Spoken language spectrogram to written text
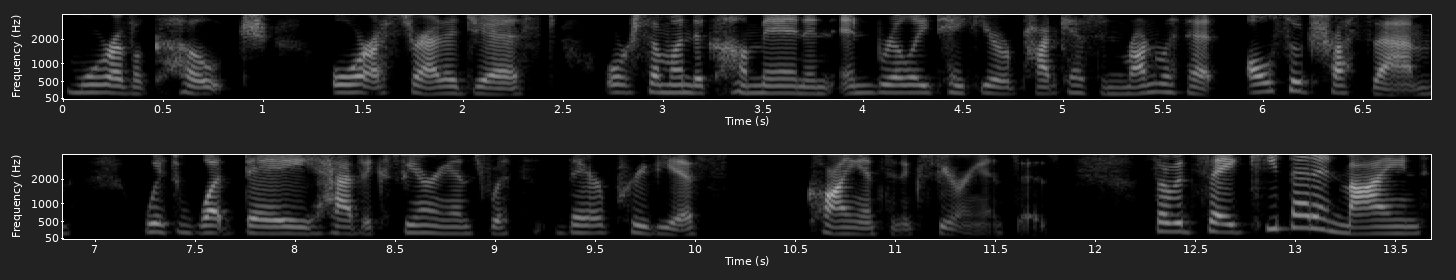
more of a coach or a strategist or someone to come in and, and really take your podcast and run with it also trust them with what they have experienced with their previous clients and experiences. So i would say keep that in mind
